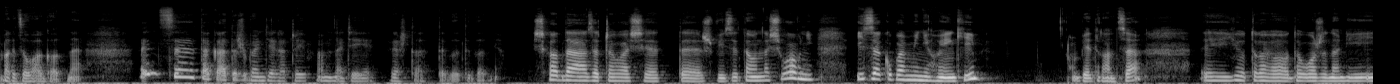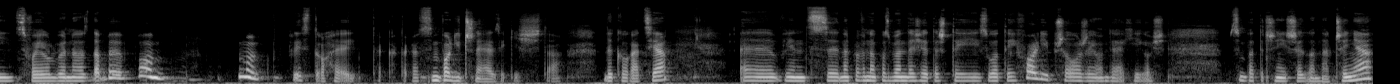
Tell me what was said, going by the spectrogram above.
bardzo łagodne. Więc e, taka też będzie raczej, mam nadzieję, reszta tego tygodnia. Środa zaczęła się też wizytą na siłowni i zakupami niechoinki w Biedronce. Y, Jutro dołożę do niej swoje ulubione ozdoby, bo no, jest trochę taka, taka symboliczna jest jakaś ta dekoracja. E, Więc na pewno pozbędę się też tej złotej folii, przełożę ją do jakiegoś sympatyczniejszego naczynia.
